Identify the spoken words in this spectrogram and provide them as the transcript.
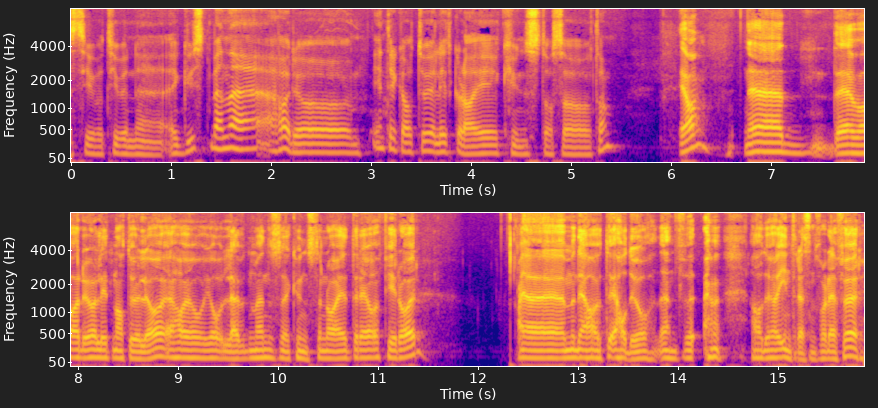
27. Eh, august. Men jeg har jo inntrykk av at du er litt glad i kunst også, Tom? Ja, det var jo litt naturlig òg. Jeg har jo levd med en kunstner nå i tre-fire år. Men jeg hadde, jo, den, jeg hadde jo interessen for det før.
